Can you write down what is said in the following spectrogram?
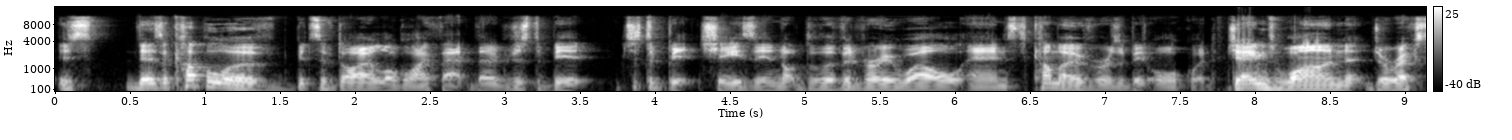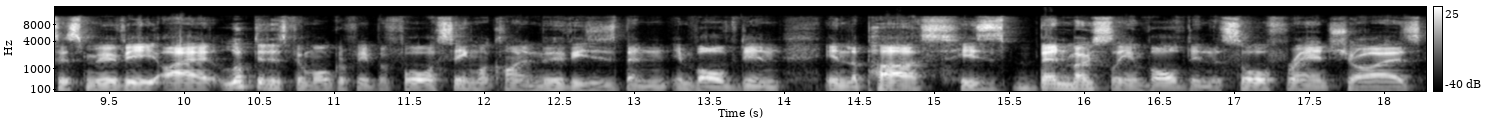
Is there's a couple of bits of dialogue like that that are just a bit just a bit cheesy and not delivered very well and come over as a bit awkward. James Wan directs this movie. I looked at his filmography before, seeing what kind of movies he's been involved in in the past. He's been mostly involved in the Saw franchise,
